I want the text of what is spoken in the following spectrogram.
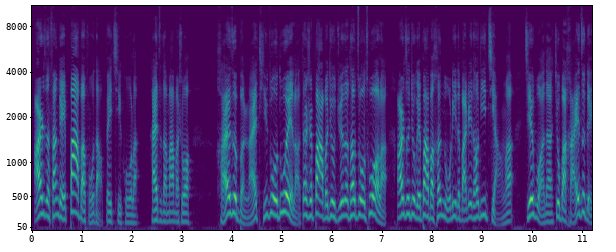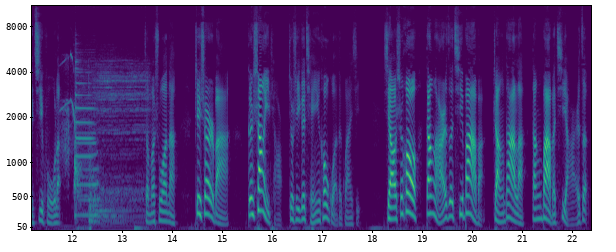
儿子反给爸爸辅导，被气哭了。孩子的妈妈说：“孩子本来题做对了，但是爸爸就觉得他做错了，儿子就给爸爸很努力的把这道题讲了，结果呢，就把孩子给气哭了。”怎么说呢？这事儿吧，跟上一条就是一个前因后果的关系。小时候当儿子气爸爸，长大了当爸爸气儿子。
